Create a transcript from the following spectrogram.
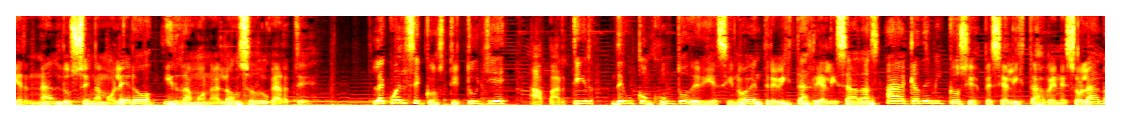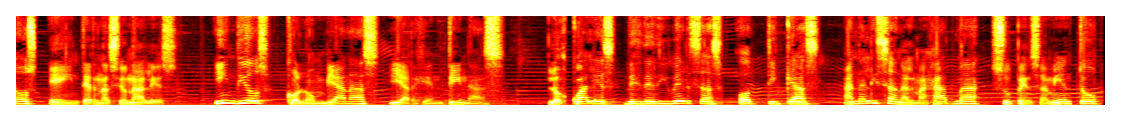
Hernán Lucena Molero y Ramón Alonso Dugarte, la cual se constituye a partir de un conjunto de 19 entrevistas realizadas a académicos y especialistas venezolanos e internacionales, indios, colombianas y argentinas, los cuales desde diversas ópticas analizan al Mahatma, su pensamiento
